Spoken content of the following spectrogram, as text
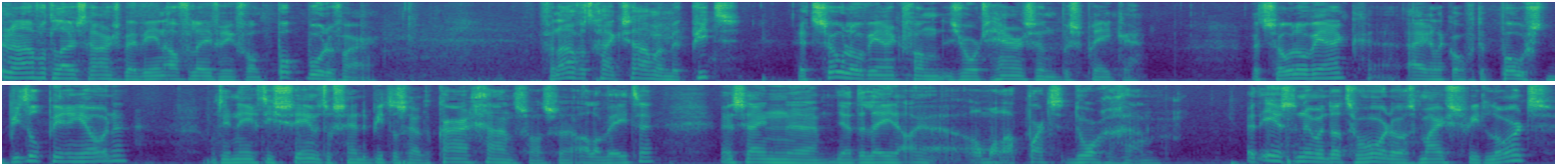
Goedenavond luisteraars bij weer een aflevering van Pop Boulevard. Vanavond ga ik samen met Piet het solowerk van George Harrison bespreken. Het solowerk, eigenlijk over de post-Beatle periode. Want in 1970 zijn de Beatles uit elkaar gegaan, zoals we alle weten. En zijn uh, ja, de leden uh, allemaal apart doorgegaan. Het eerste nummer dat we hoorden was My Sweet Lord.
